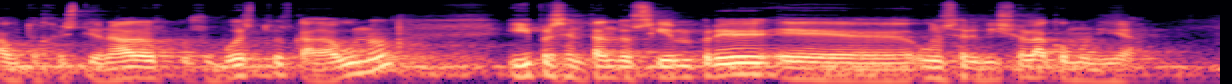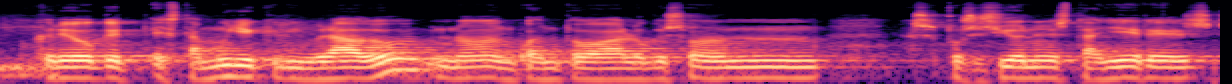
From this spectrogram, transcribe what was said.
autogestionados por supuesto, cada uno, y presentando siempre eh, un servicio a la comunidad. Creo que está muy equilibrado ¿no? en cuanto a lo que son las exposiciones, talleres,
